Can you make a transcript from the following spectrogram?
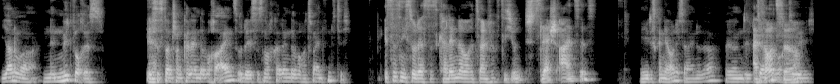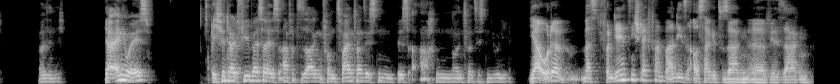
Januar ein Mittwoch ist, ist Ja. es dann schon Kalenderwoche 1 oder ist es noch Kalenderwoche 52? Ist das nicht so, dass das Kalenderwoche 52 und Slash 1 ist? Nee, das kann ja auch nicht sein, oder? Weil dann I thought so. zu wenig. Weiß ich nicht. Ja, anyways. Ich finde halt viel besser ist einfach zu sagen vom 22. bis 8. 29. Juni. Ja, oder was ich von dir jetzt nicht schlecht fand, war diese Aussage zu sagen, äh, wir sagen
